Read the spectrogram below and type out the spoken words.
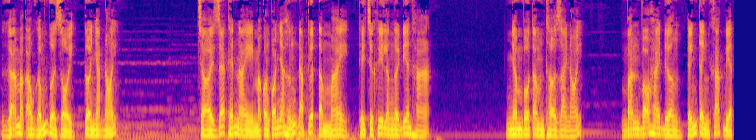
Gã mặc áo gấm vừa rồi, cười nhạt nói. Trời rét thế này mà còn có nhã hứng đạp tuyết tầm mai Thì trừ khi là người điên hạ Nhầm vô tâm thở dài nói Văn võ hai đường tính tình khác biệt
